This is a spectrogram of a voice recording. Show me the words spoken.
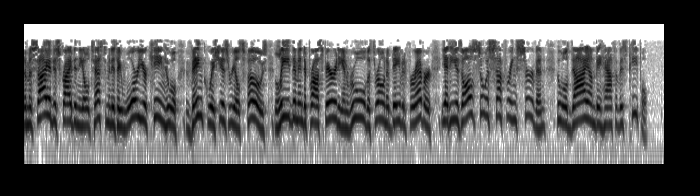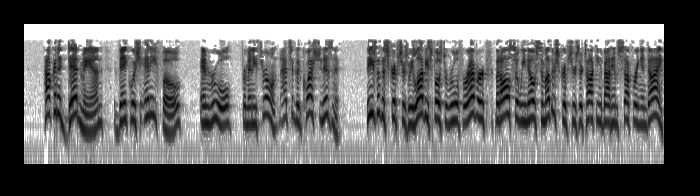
The Messiah described in the Old Testament is a warrior king who will vanquish Israel's foes, lead them into prosperity, and rule the throne of David forever. Yet he is also a suffering servant who will die on behalf of his people. How can a dead man vanquish any foe and rule from any throne? That's a good question, isn't it? These are the scriptures we love. He's supposed to rule forever, but also we know some other scriptures are talking about him suffering and dying.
